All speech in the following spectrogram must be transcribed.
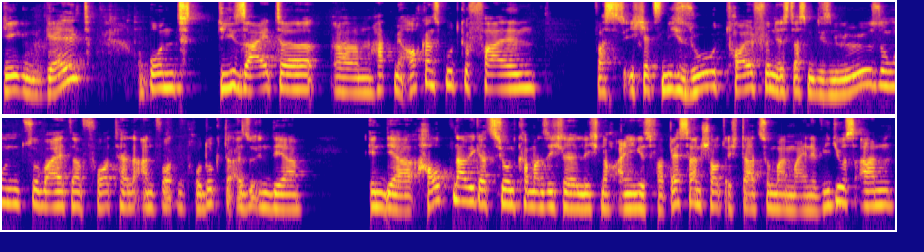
gegen Geld. Und die Seite ähm, hat mir auch ganz gut gefallen. Was ich jetzt nicht so toll finde, ist das mit diesen Lösungen und so weiter, Vorteile, Antworten, Produkte. Also in der, in der Hauptnavigation kann man sicherlich noch einiges verbessern. Schaut euch dazu mal meine Videos an.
